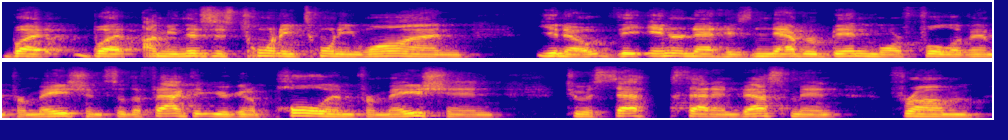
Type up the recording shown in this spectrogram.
But but I mean, this is 2021 you know the internet has never been more full of information so the fact that you're going to pull information to assess that investment from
